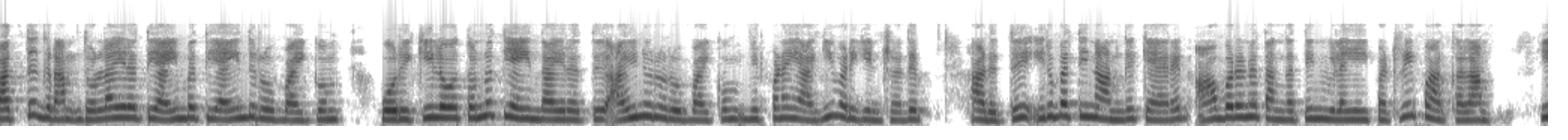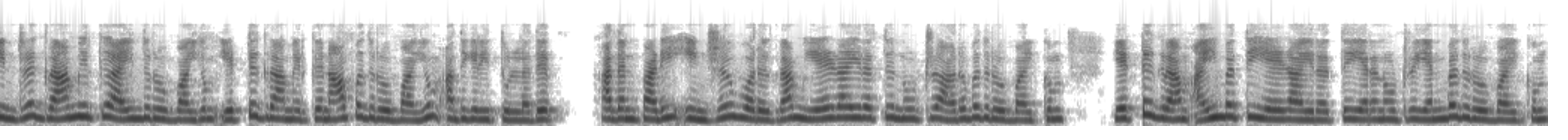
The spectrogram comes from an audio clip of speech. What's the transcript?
பத்து கிராம் தொள்ளாயிரத்தி ஐம்பத்தி ஐந்து ரூபாய்க்கும் ஒரு கிலோ தொண்ணூத்தி ஐந்தாயிரத்து ஐநூறு ரூபாய்க்கும் விற்பனையாகி வருகின்றது. அடுத்து இருபத்தி நான்கு கேரட் ஆபரண தங்கத்தின் விலையை பற்றி பார்க்கலாம். இன்று கிராமிற்கு ஐந்து ரூபாயும் எட்டு கிராமிற்கு நாற்பது ரூபாயும் அதிகரித்துள்ளது. அதன்படி இன்று ஒரு கிராம் ஏழாயிரத்து நூற்று அறுபது ரூபாய்க்கும் எட்டு கிராம் ஐம்பத்தி ஏழாயிரத்து இருநூற்று எண்பது ரூபாய்க்கும்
